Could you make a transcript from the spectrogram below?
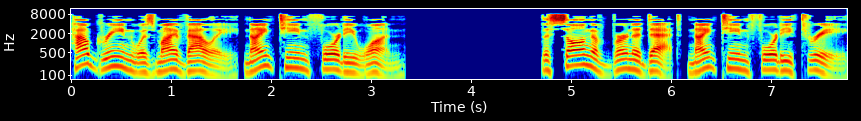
How Green Was My Valley 1941 The Song of Bernadette 1943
